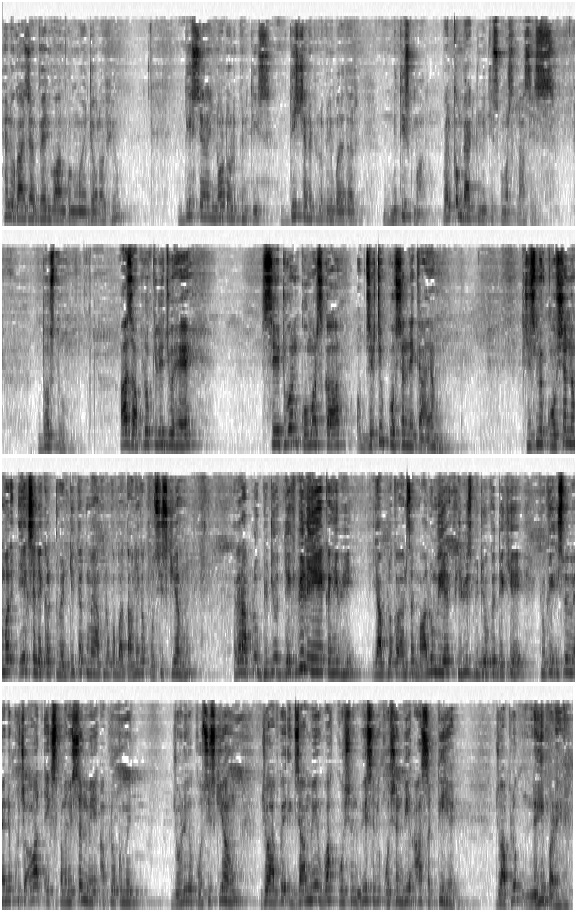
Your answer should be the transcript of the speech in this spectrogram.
Hello guys, a very warm good morning to all of you. This channel is not only for this channel for brother Nitish Kumar welcome back to Nitish Kumar classes दोस्तों आज आप लोग के लिए जो है set one commerce का objective question लेकर आया हूँ जिसमें क्वेश्चन नंबर एक से लेकर ट्वेंटी तक मैं आप लोग को बताने का कोशिश किया हूँ। अगर आप लोग वीडियो देख भी लिए हैं कहीं भी या आप लोग का आंसर मालूम भी है फिर भी इस वीडियो को देखिए क्योंकि इसमें मैंने कुछ और एक्सप्लेनेशन में आप लोग को मैं जोड़ने की कोशिश किया हूँ, जो आपके एग्ज़ाम में वह क्वेश्चन वे सभी क्वेश्चन भी आ सकती है, जो आप लोग नहीं पढ़े हैं।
